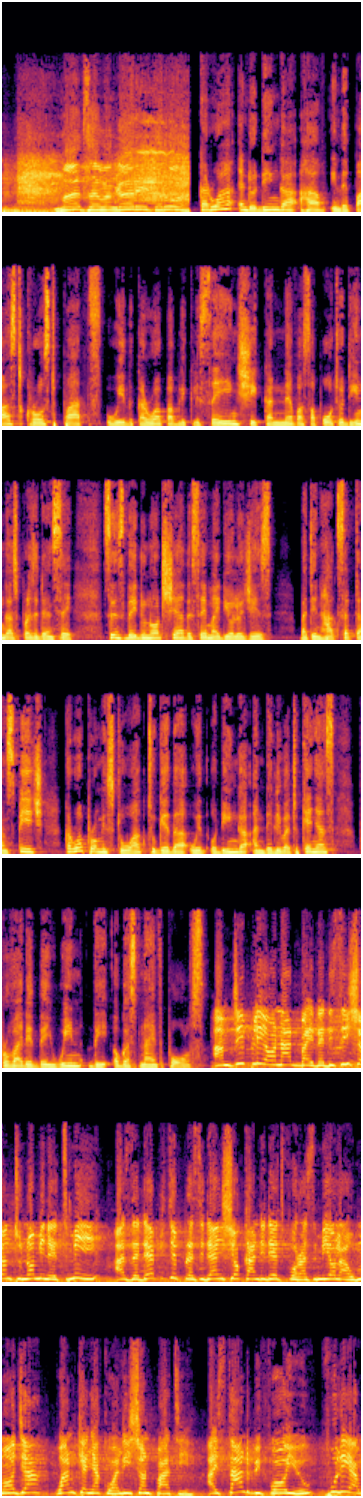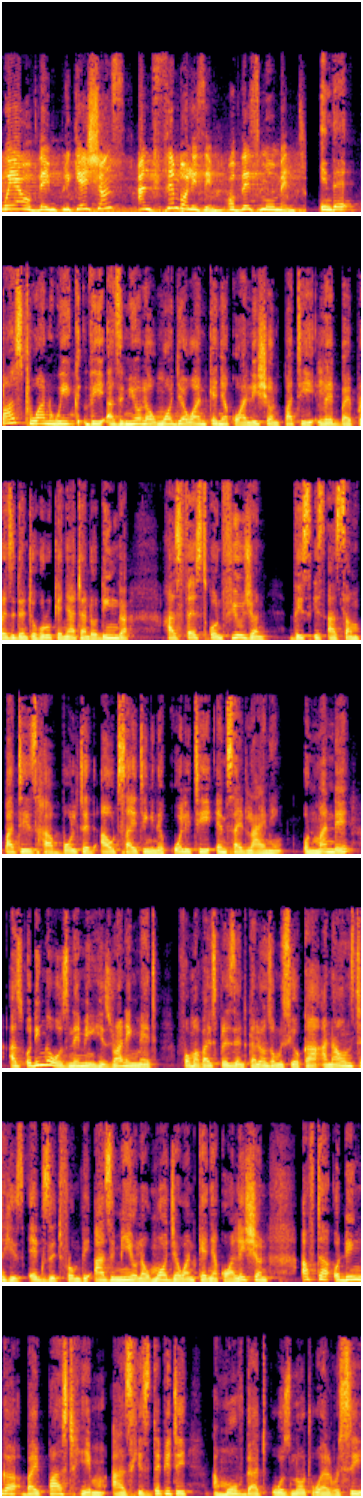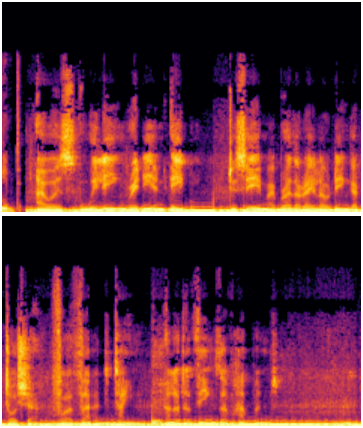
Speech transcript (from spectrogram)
Martha Wangari Karua. Karua and Odinga have in the past crossed paths with Karua publicly saying she can never support Odinga's presidency since they do not share the same ideologies. But in her acceptance speech, Karua promised to work together with Odinga and deliver to Kenyans, provided they win the August 9th polls. I'm deeply honored by the decision to nominate me as the deputy presidential candidate for Azimio la Umoja, One Kenya Coalition Party. I stand before you fully aware of the implications and symbolism of this moment. In the past one week, the Azimio la Umoja One Kenya Coalition Party, led by President Uhuru Kenyatta and Odinga, has faced confusion. This is as some parties have bolted out, citing inequality and sidelining. On Monday, as Odinga was naming his running mate, former Vice President Kalonzo Musyoka announced his exit from the Azimio la Umoja One Kenya Coalition after Odinga bypassed him as his deputy a move that was not well received. I was willing, ready, and able to say my brother Raila Odinga Tosha for a third time. A lot of things have happened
